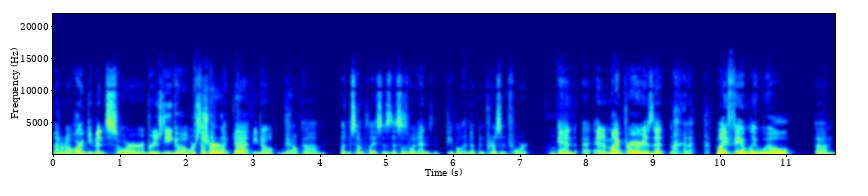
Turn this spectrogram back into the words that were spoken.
I don't know, arguments or a bruised ego or something sure, like yeah. that, you know. Yeah. Um, but in some places, this is what end, people end up in prison for. Hmm. And and my prayer is that my family will um,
